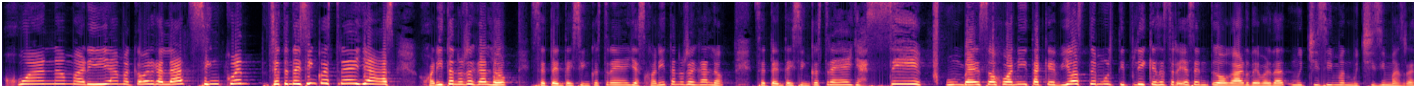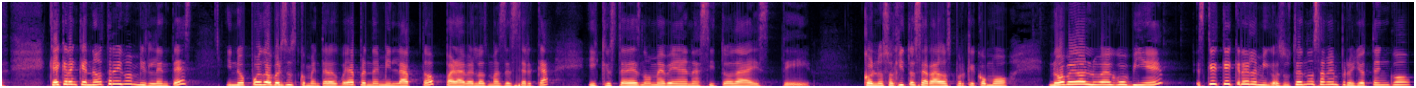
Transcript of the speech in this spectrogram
Juana María, me acaba de regalar 50, 75 estrellas. Juanita nos regaló 75 estrellas, Juanita nos regaló 75 estrellas, sí, un beso Juanita, que Dios te multiplique esas estrellas en tu hogar, de verdad, muchísimas, muchísimas gracias. ¿Qué creen que no traigo mis lentes y no puedo ver sus comentarios? Voy a prender mi laptop para verlos más de cerca y que ustedes no me vean así toda este con los ojitos cerrados porque como no veo luego bien, es que ¿qué creen amigos? Ustedes no saben, pero yo tengo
